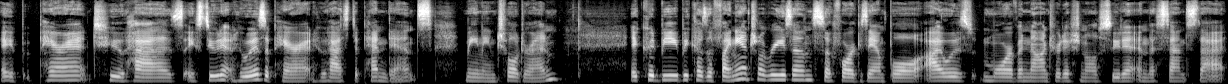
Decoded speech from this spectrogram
a parent who has a student who is a parent who has dependents, meaning children. It could be because of financial reasons. So, for example, I was more of a non traditional student in the sense that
